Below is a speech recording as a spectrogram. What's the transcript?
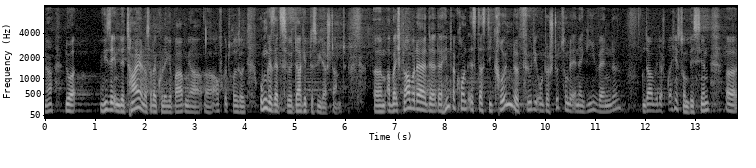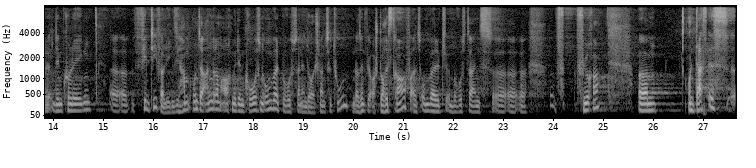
Ne? Nur wie sie im Detail, das hat der Kollege Baben ja äh, aufgedröselt, umgesetzt wird, da gibt es Widerstand. Ähm, aber ich glaube, der, der, der Hintergrund ist, dass die Gründe für die Unterstützung der Energiewende und da widerspreche ich so ein bisschen äh, dem Kollegen, äh, viel tiefer liegen. Sie haben unter anderem auch mit dem großen Umweltbewusstsein in Deutschland zu tun. Und da sind wir auch stolz drauf als Umweltbewusstseinsführer. Ähm, und das ist äh,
